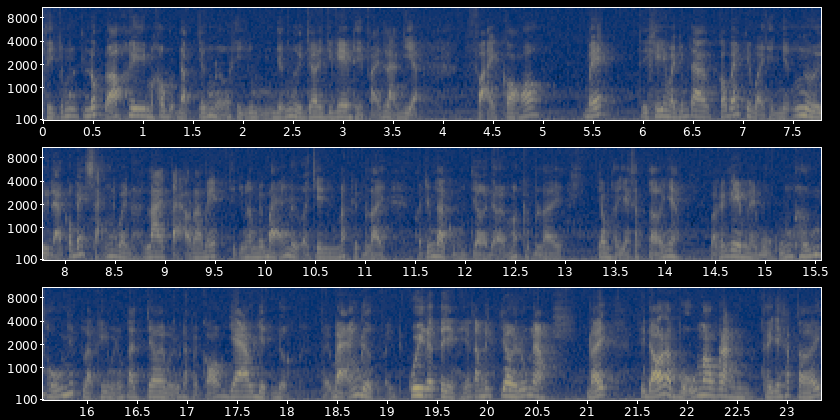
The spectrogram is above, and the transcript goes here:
Thì chúng lúc đó khi mà không được đập chứng nữa thì những người chơi chơi game thì phải làm gì ạ? Phải có bet thì khi mà chúng ta có bet như vậy thì những người đã có bet sẵn như vậy nè, lai tạo ra bet thì chúng ta mới bán được ở trên marketplace và chúng ta cùng chờ đợi marketplace trong thời gian sắp tới nha. Và cái game này vũ cũng hứng thú nhất là khi mà chúng ta chơi và chúng ta phải có giao dịch được, phải bán được, phải quy ra tiền thì chúng ta mới chơi đúng nào? Đấy, thì đó là vũ mong rằng thời gian sắp tới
